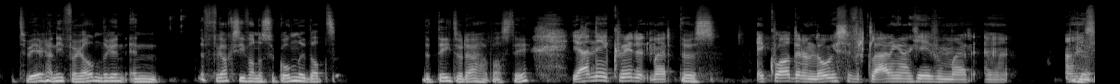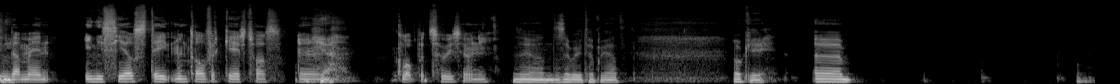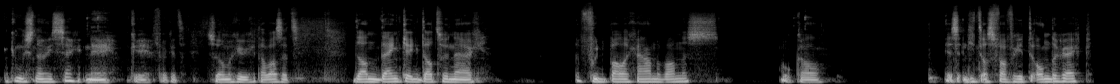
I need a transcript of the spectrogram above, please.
Het weer gaat niet veranderen in de fractie van een seconde dat de tijd wordt aangepast, hè. Ja, nee, ik weet het, maar Dus, ik wou er een logische verklaring aan geven, maar eh, aangezien dat mijn initieel statement al verkeerd was, eh, ja. klopt het sowieso niet. Ja, dan zijn we uitgepraat. Oké. ehm. ik moest nog iets zeggen. Nee, oké, fuck it. Zomerguur, dat was het. Dan denk ik dat we naar voetbal gaan, Wannes. Ook al is het niet ons favoriete onderwerp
